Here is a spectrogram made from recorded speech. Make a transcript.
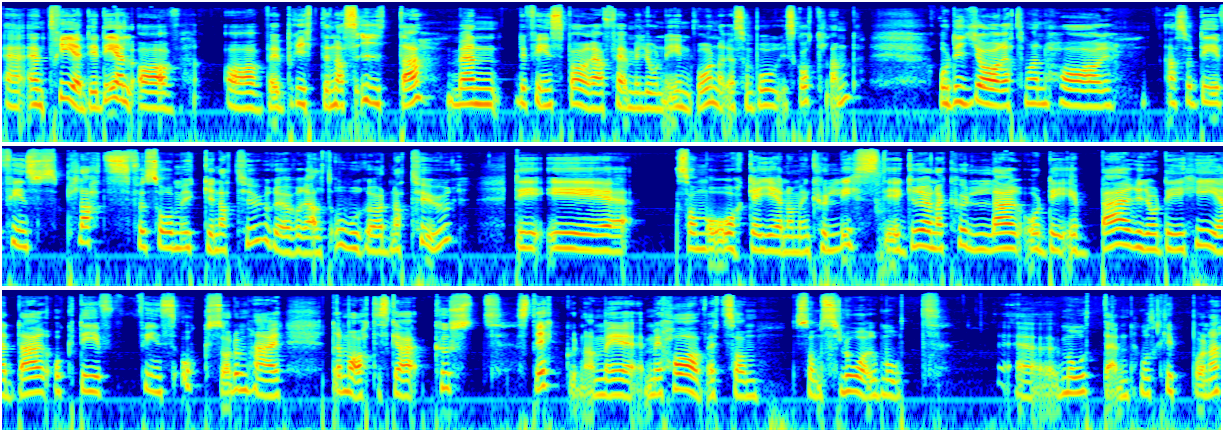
eh, en tredjedel av, av britternas yta, men det finns bara fem miljoner invånare som bor i Skottland. Och det gör att man har, alltså det finns plats för så mycket natur överallt, orörd natur. Det är som att åka genom en kuliss. Det är gröna kullar och det är berg och det är hedar och det finns också de här dramatiska kuststräckorna med, med havet som, som slår mot, eh, mot den, mot klipporna.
